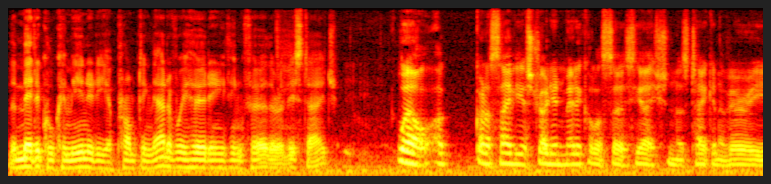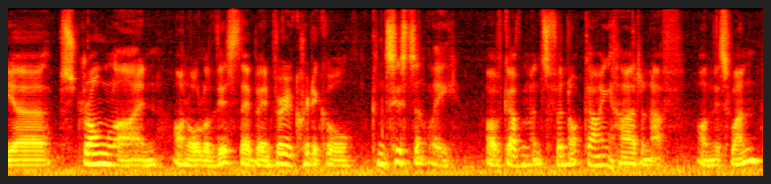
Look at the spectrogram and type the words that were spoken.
the medical community are prompting that. Have we heard anything further at this stage? Well, I've got to say the Australian Medical Association has taken a very uh, strong line on all of this. They've been very critical consistently of governments for not going hard enough on this one.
